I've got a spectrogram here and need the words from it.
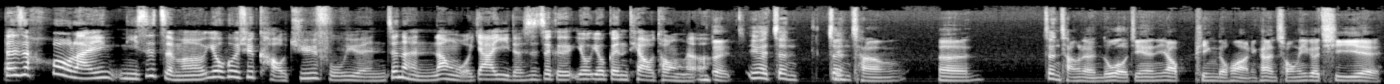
但是后来你是怎么又会去考居服员？真的很让我压抑的是这个又又更跳痛了。对，因为正正常呃。正常人如果今天要拼的话，你看从一个企业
